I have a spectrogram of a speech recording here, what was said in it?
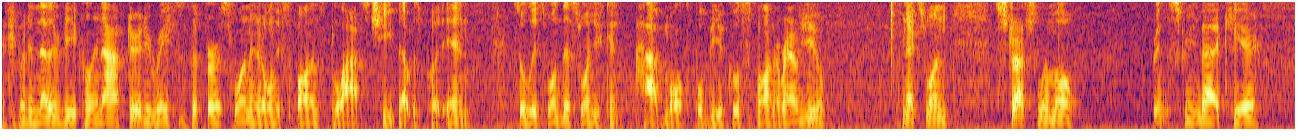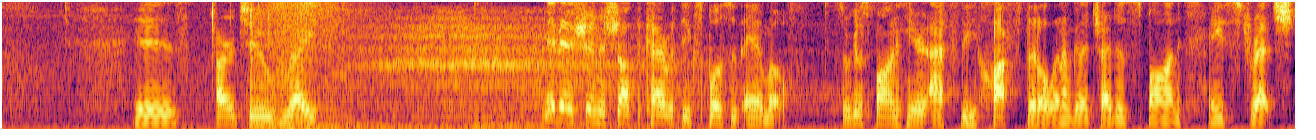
if you put another vehicle in after, it erases the first one and it only spawns the last cheat that was put in. So at least one this one you can have multiple vehicles spawn around you. Next one, stretch limo. Bring the screen back here. It is R2 right. Maybe I shouldn't have shot the car with the explosive ammo. So we're gonna spawn here at the hospital and I'm gonna try to spawn a stretch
